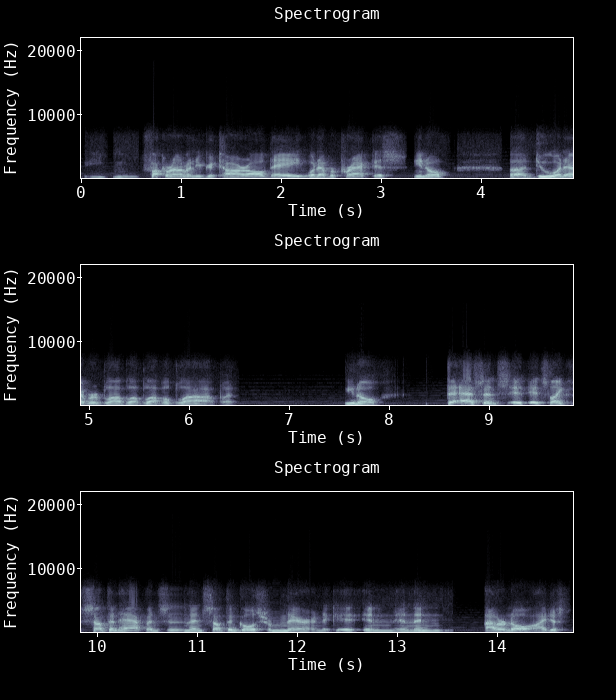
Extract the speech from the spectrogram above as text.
you can fuck around on your guitar all day, whatever practice, you know, uh, do whatever, blah blah blah blah blah. But you know, the essence, it, it's like something happens and then something goes from there, and it, and and then I don't know. I just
